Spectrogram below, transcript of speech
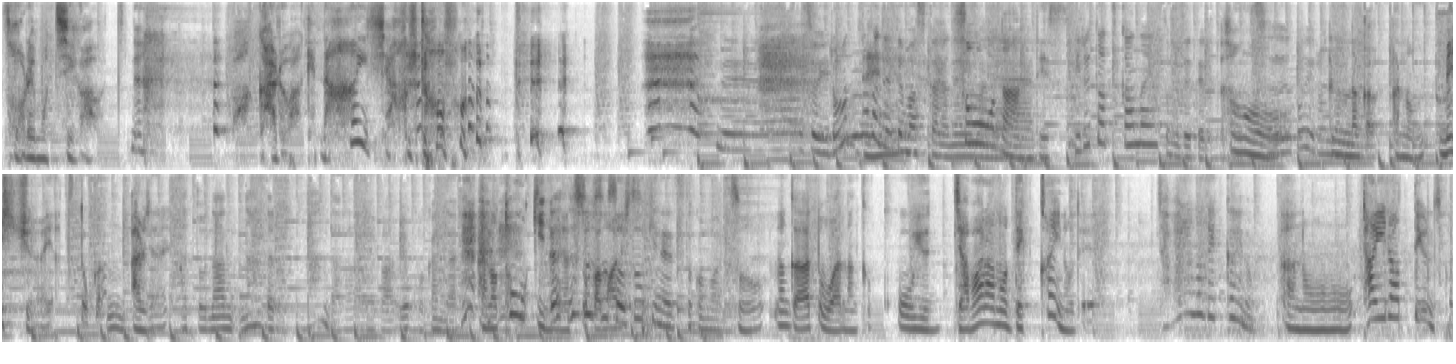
それも違うっつって。わかるわけないじゃん。と思って そういろんなのが出てますからねそうなんです。フィルター使わないやつも出てるそう。すごいいろんな。のなんかあのメッシュのやつとかうん。あるじゃない、あとなんなんだろうなんだ？あればよくわかんない。あの陶器のやつとかもあるし。そうそうそう陶器のやつとかもある。そう。なんかあとはなんかこういう蛇腹のでっかいので。茶腹のでっかいの？あのー平らっていうんですか？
